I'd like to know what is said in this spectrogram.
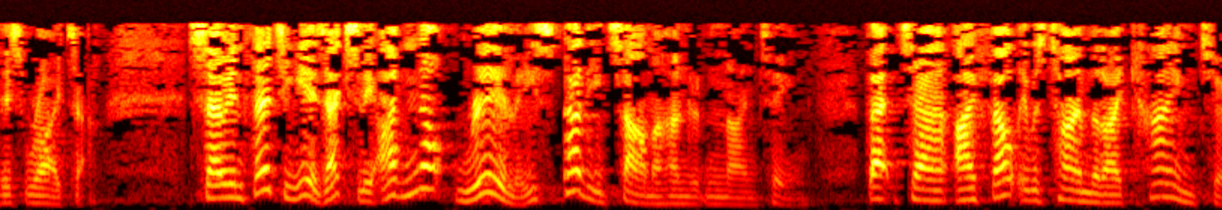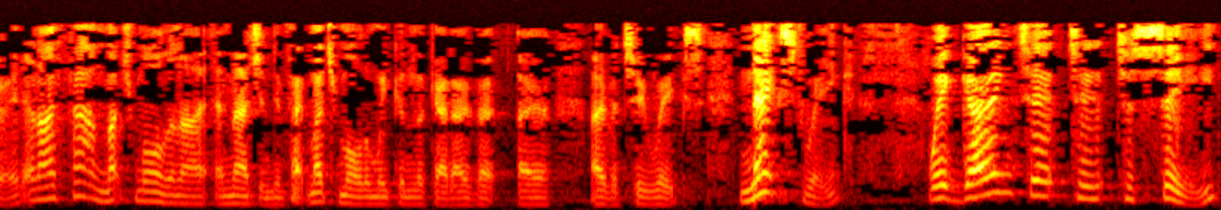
this writer. So in 30 years, actually, I've not really studied Psalm 119. But uh, I felt it was time that I came to it, and I found much more than I imagined. In fact, much more than we can look at over uh, over two weeks. Next week, we're going to, to, to see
